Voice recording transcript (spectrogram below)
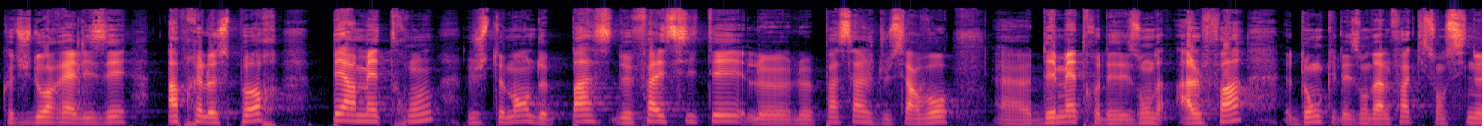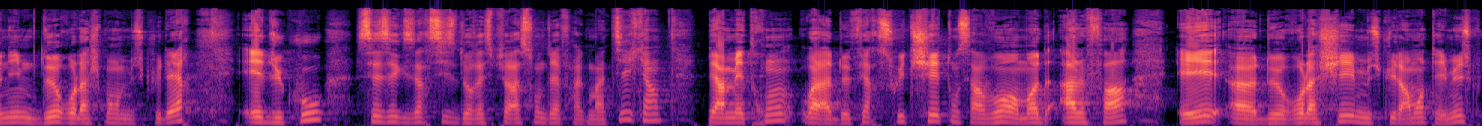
que tu dois réaliser après le sport permettront justement de, de faciliter le, passage du cerveau euh, d'émettre des ondes alpha, donc les ondes alpha qui sont synonymes de relâchement musculaire. Et du coup, ces exercices de respiration diaphragmatique hein, permettront voilà, de faire switcher ton cerveau en mode alpha et euh, de relâcher musculairement tes muscles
